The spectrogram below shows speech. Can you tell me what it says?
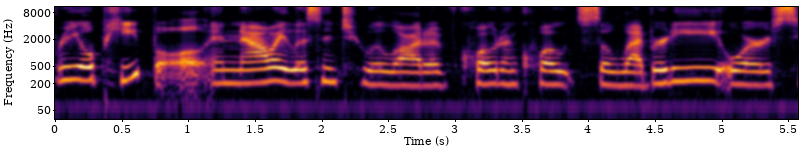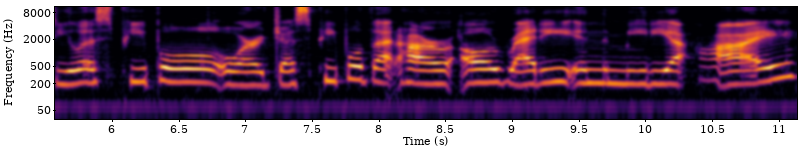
real people. And now i listen to a lot of quote unquote celebrity or c-list people or just people that are already in the media eye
